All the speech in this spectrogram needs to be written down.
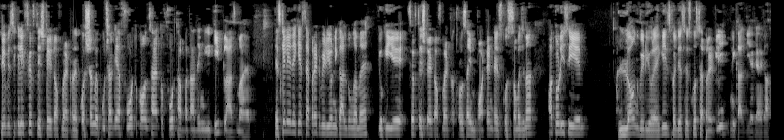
तो ये basically fifth state of matter है। क्वेश्चन में पूछा गया फोर्थ कौन सा है? तो फोर्थ आप बता देंगे कि प्लाज्मा है। इसके लिए देखिए सेपरेट वीडियो निकाल दूँगा मैं, क्योंकि ये फिफ्थ स्टेट ऑफ़ मैटर थोड़ा सा इंपॉर्टेंट है, इसको समझना। और थोड़ी सी ये लॉन्ग वीडियो रहेगी, इस वजह से इसको सेपरेटली निकाल दिया जाएगा।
